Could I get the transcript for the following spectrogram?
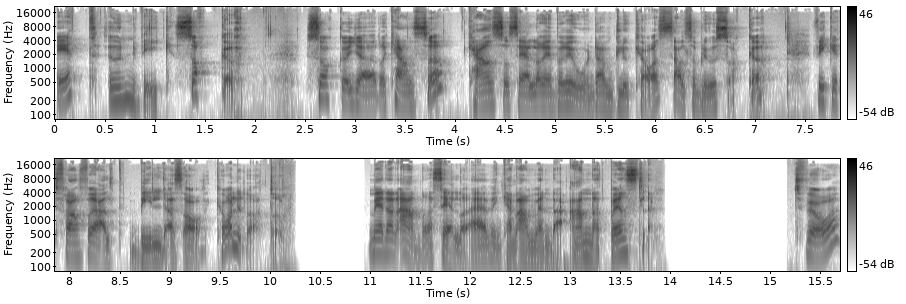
1. Undvik socker. Socker göder cancer. Cancerceller är beroende av glukos, alltså blodsocker, vilket framförallt bildas av kolhydrater. Medan andra celler även kan använda annat bränsle. 2.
